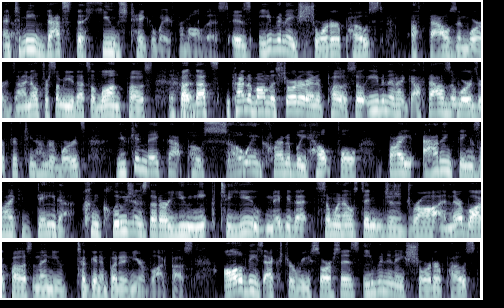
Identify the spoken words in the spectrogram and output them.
And to me, that's the huge takeaway from all this is even a shorter post, a thousand words. And I know for some of you that's a long post, but that's kind of on the shorter end of post. So even if like a thousand words or 1500 words, you can make that post so incredibly helpful by adding things like data, conclusions that are unique to you, maybe that someone else didn't just draw in their blog post and then you took it and put it in your blog post. All of these extra resources, even in a shorter post,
